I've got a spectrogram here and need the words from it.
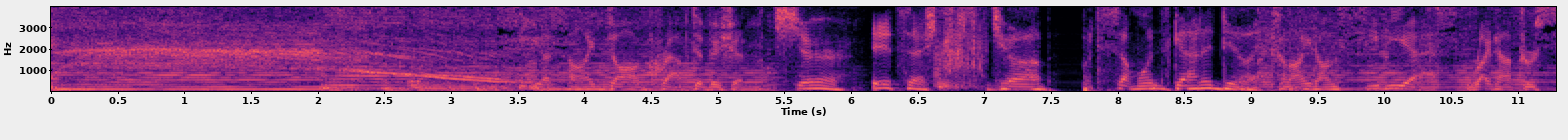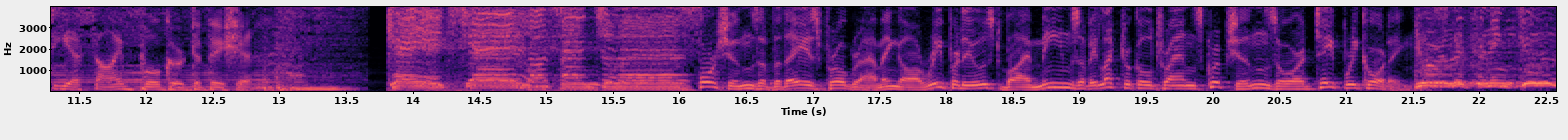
CSI Dog Crap Division. Sure, it's a job, but someone's got to do it. Tonight on CBS, right after CSI Booger Division. KHJ Los Angeles. Portions of the day's programming are reproduced by means of electrical transcriptions or tape recording. You're listening to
